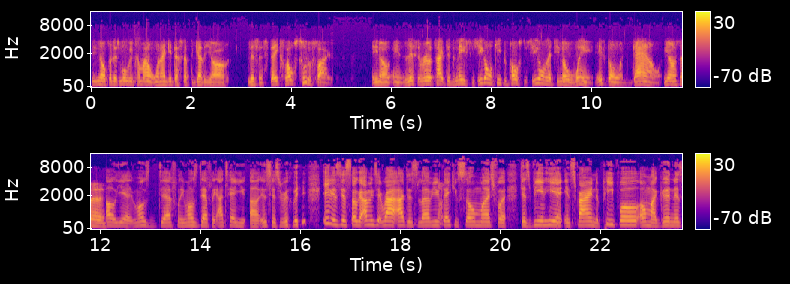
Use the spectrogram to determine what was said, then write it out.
you know for this movie to come out when I get that stuff together, y'all. Listen, stay close to the fire. You know, and listen real tight to Denise. She gonna keep you posted. She gonna let you know when it's going down. You know what I'm saying? Oh yeah, most definitely, most definitely. I tell you, uh, it's just really, it is just so good. I mean, Ryan, I just love you. Thank you so much for just being here, inspiring the people. Oh my goodness,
